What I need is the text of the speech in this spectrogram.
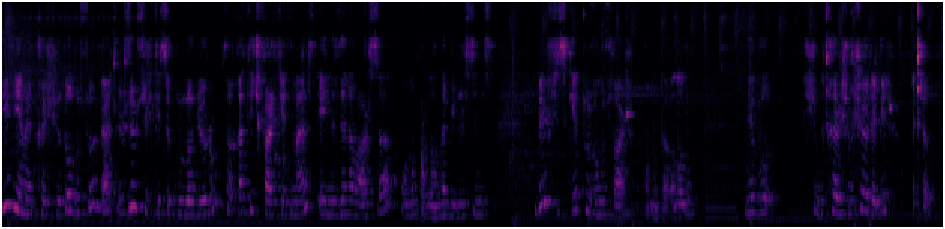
Bir yemek kaşığı dolusu ben üzüm sirkesi kullanıyorum. Fakat hiç fark etmez. Elinizde ne varsa onu kullanabilirsiniz. Bir fiske tuzumuz var. Onu da alalım. Ve bu şimdi karışımı şöyle bir açalım.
